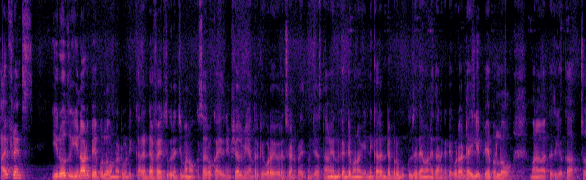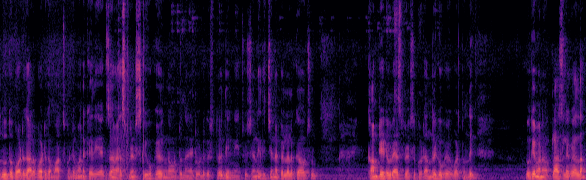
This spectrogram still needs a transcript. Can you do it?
హాయ్ ఫ్రెండ్స్. ఈరోజు ఈనాడు పేపర్లో ఉన్నటువంటి కరెంట్ అఫైర్స్ గురించి మనం ఒకసారి ఒక ఐదు నిమిషాలు మీ అందరికీ కూడా వివరించడానికి ప్రయత్నం చేస్తాము. ఎందుకంటే మనం ఎన్ని కరెంట్ అఫైర్ బుక్కులు చదివామనే దానికంటే కూడా డైలీ పేపర్లో మనం యొక్క యొక్క చదువుతో పాటుగా అలవాటుగా మార్చుకుంటే మనకి అది ఎగ్జామ్ ఆస్పిరెంట్స్కి ఉపయోగంగా ఉంటుంది అనేటువంటి దృష్టితో దీన్ని చూశాను. ఇది చిన్నపిల్లలకు కావచ్చు కాంపిటేటివ్ ఆస్పిరెంట్స్కి కూడా అందరికీ ఉపయోగపడుతుంది. ఓకే మనం క్లాసులకు వెళ్దాం.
